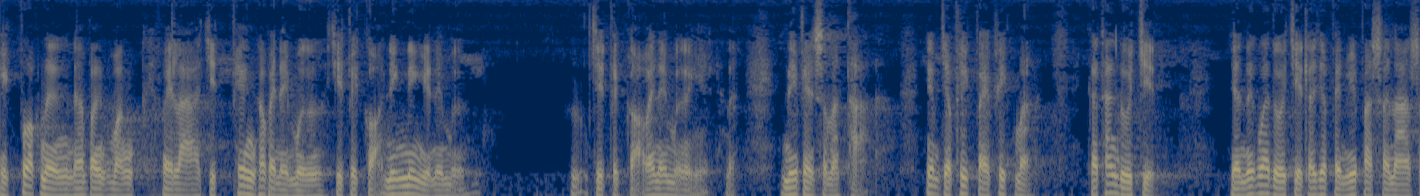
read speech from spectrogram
อีกพวกหนึ่งนะบางบางเวลาจิตเพ่งเข้าไปในมือ จิตไปเกาะนิ่งๆอยู่ในมือ จิตไปเกาะไว้ในมืออย่างนี้นะนี่เป็นสมถะเนี่ยจะพลิกไปพลิกมากระทั่งดูจิต อย่านึกว่าดูจิตแล้วจะเป็นวิปัสสนาเส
